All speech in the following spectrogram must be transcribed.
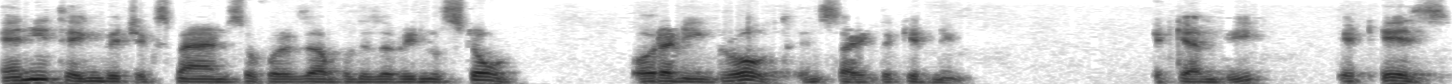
anything which expands, so for example, there's a renal stone or any growth inside the kidney, it can be, it is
